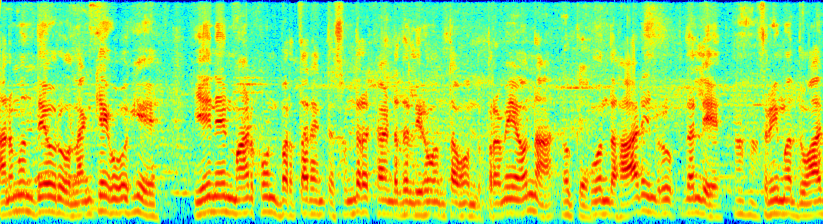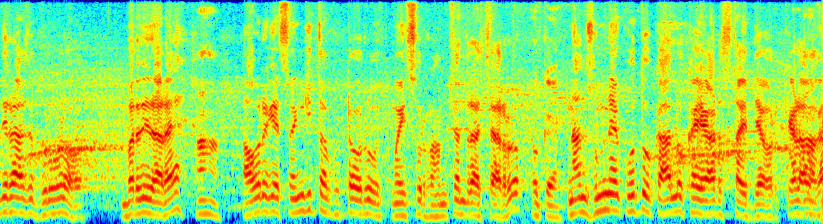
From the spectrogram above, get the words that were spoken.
ಹನುಮಂತ ದೇವರು ಲಂಕೆಗೆ ಹೋಗಿ ಏನೇನು ಮಾಡ್ಕೊಂಡು ಬರ್ತಾರೆ ಅಂತ ಸುಂದರಕಾಂಡದಲ್ಲಿರುವಂಥ ಒಂದು ಪ್ರಮೇಯವನ್ನು ಓಕೆ. ಒಂದು ಹಾಡಿನ ರೂಪದಲ್ಲಿ ಶ್ರೀಮದ್ ವಾದಿರಾಜ ಗುರುಗಳು ಬರೆದಿದ್ದಾರೆ. ಅವರಿಗೆ ಸಂಗೀತ ಕೊಟ್ಟವರು ಮೈಸೂರು ರಾಮಚಂದ್ರಾಚಾರ್ಯರು. ನಾನು ಸುಮ್ಮನೆ ಕೂತು ಕಾಲು ಕೈ ಆಡಿಸ್ತಾ ಇದ್ದೆ ಅವ್ರು ಕೇಳುವಾಗ.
